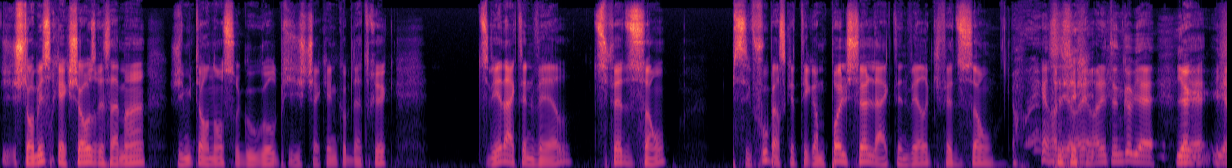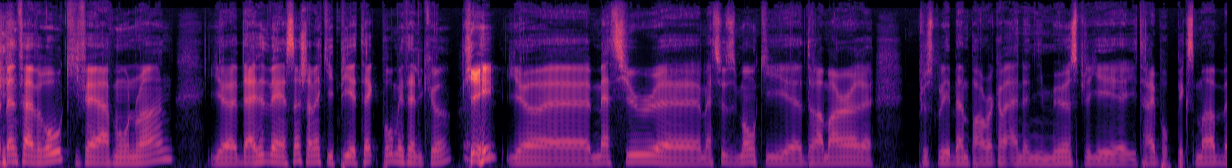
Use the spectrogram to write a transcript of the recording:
Je suis tombé sur quelque chose récemment. J'ai mis ton nom sur Google puis je checkais une coupe de trucs. Tu viens d'Actonville, tu fais du son. Puis c'est fou parce que t'es comme pas le seul à Actonville qui fait du son. on, est, on est- on est une gars, il y a, Il y a- il y a- il y a Ben Favreau qui fait Half Moon Run. Il y a David Vincent, justement, qui est Pietech pour Metallica. OK. Il y a euh, Mathieu, euh, Mathieu Dumont qui est euh, drummer plus pour les bands power comme Anonymous. Puis il, il travaille pour Pixmob.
